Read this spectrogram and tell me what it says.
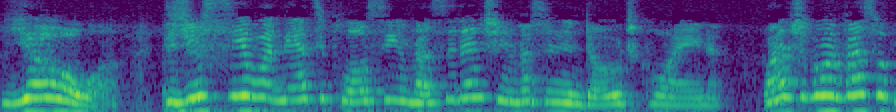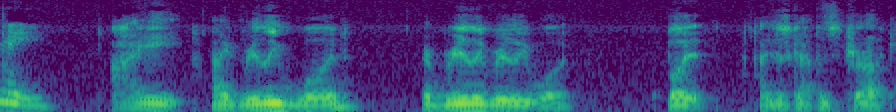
Yo, did you see what Nancy Pelosi invested in? She invested in Dogecoin. Why don't you go invest with me? I I really would. I really really would. But I just got this truck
